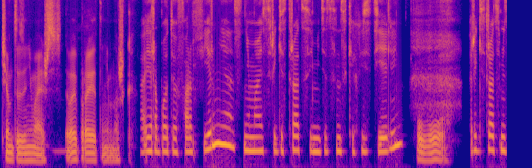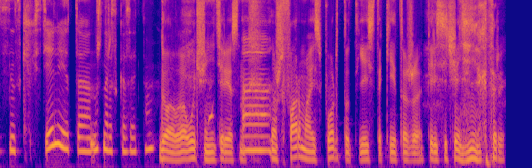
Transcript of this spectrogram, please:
Чем ты занимаешься? Давай про это немножко. Я работаю в фармфирме, занимаюсь регистрацией медицинских изделий. Ого регистрация медицинских изделий, это нужно рассказать, да? Да, очень интересно. А... Потому что фарма и спорт, тут есть такие тоже пересечения некоторые.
